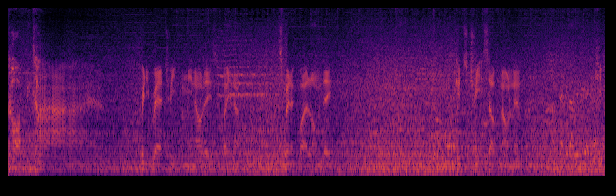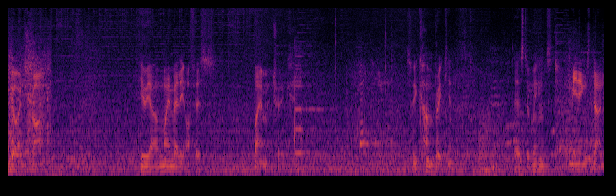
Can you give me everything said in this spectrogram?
Coffee time! Pretty rare treat for me nowadays, but you know, it's been a quite a long day. Good to treat yourself now and then. Keep going strong. Here we are, Mind Valley office. Biometric. So we can't break in. There's the wings. Meeting's done.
